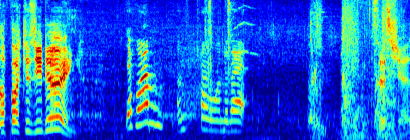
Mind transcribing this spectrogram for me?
the fuck is he doing? That's I'm, I'm trying to wonder that. It's this shit.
